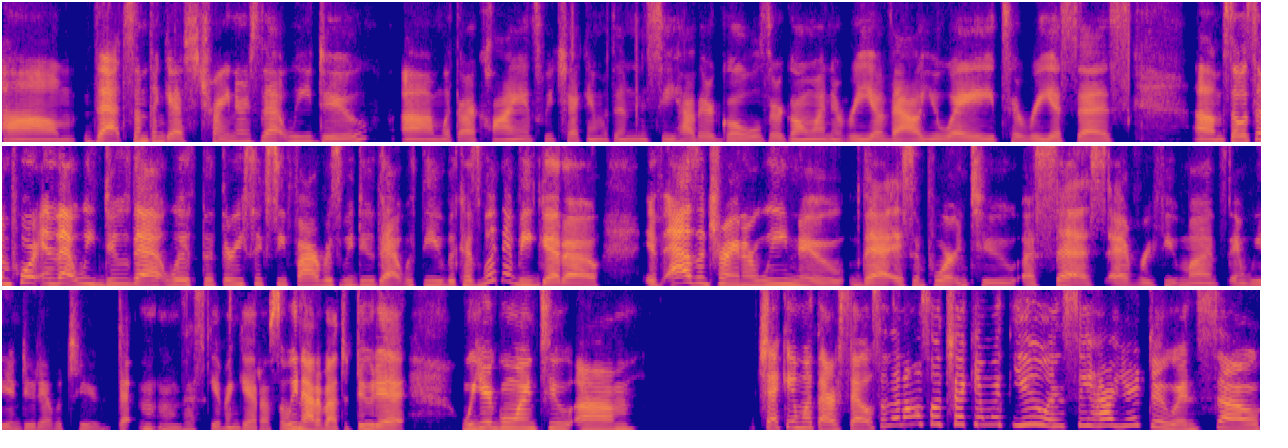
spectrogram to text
Um, that's something as trainers that we do um, with our clients. We check in with them to see how their goals are going, to reevaluate, to reassess. Um, so it's important that we do that with the 365ers. We do that with you because wouldn't it be ghetto if, as a trainer, we knew that it's important to assess every few months and we didn't do that with you? That, that's giving ghetto. So we're not about to do that. We are going to um, check in with ourselves and then also check in with you and see how you're doing. So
